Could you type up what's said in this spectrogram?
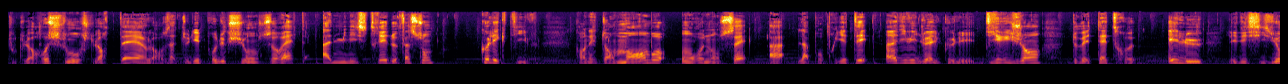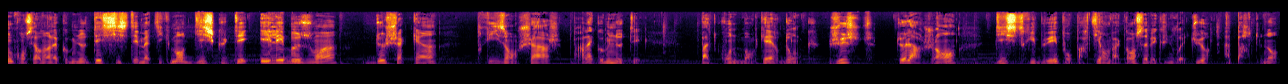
toutes leurs ressources, leurs terres, leurs ateliers de production seraient administrés de façon collective, qu'en étant membre, on renonçait à la propriété individuelle, que les dirigeants devaient être élus, les décisions concernant la communauté systématiquement discutées et les besoins de chacun pris en charge par la communauté. Pas de compte bancaire donc, juste de l'argent distribué pour partir en vacances avec une voiture appartenant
